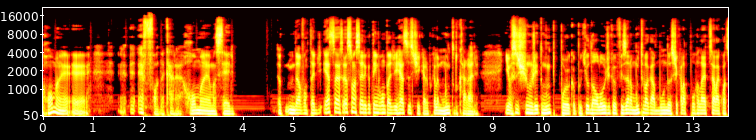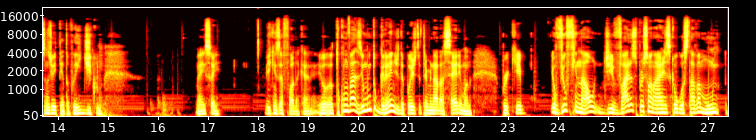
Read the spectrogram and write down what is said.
Roma é, é, é, é foda, cara. Roma é uma série eu, me dá vontade. De, essa, essa é uma série que eu tenho vontade de reassistir, cara, porque ela é muito do caralho. E eu assisti de um jeito muito porco, porque o download que eu fiz era muito vagabundo. Eu assisti aquela porra lá, sei lá, 480, foi ridículo. Mas é isso aí. Vikings é foda, cara. Eu, eu tô com um vazio muito grande depois de ter terminado a série, mano. Porque eu vi o final de vários personagens que eu gostava muito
